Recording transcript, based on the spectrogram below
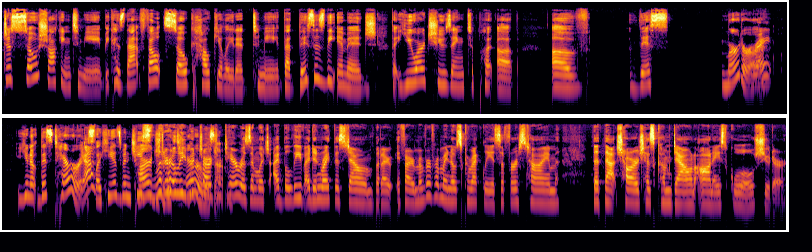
just so shocking to me because that felt so calculated to me that this is the image that you are choosing to put up of this murderer. Right. You know, this terrorist. Yeah. Like he has been charged He's literally with been charged terrorism. with terrorism, which I believe I didn't write this down, but I, if I remember from my notes correctly, it's the first time that that charge has come down on a school shooter,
